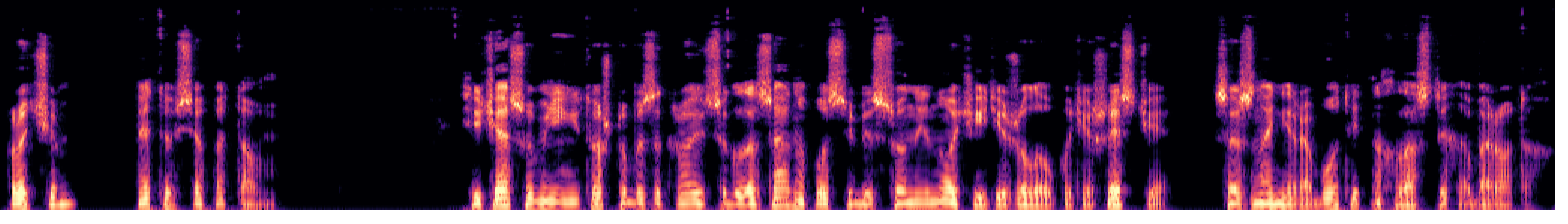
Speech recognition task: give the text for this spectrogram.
Впрочем, это все потом. Сейчас у меня не то чтобы закрываются глаза, но после бессонной ночи и тяжелого путешествия сознание работает на холостых оборотах.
